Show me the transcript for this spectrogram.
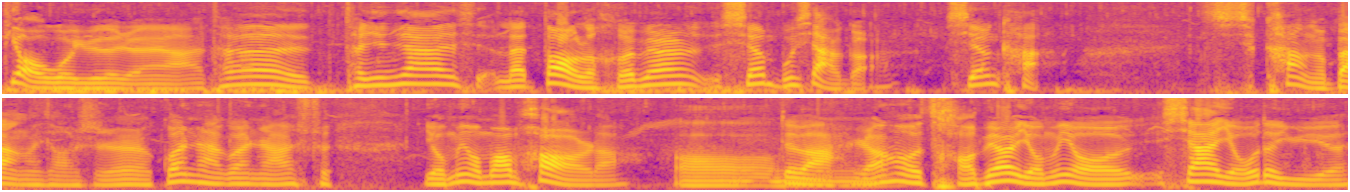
钓过鱼的人啊，他他人家来到了河边儿，先不下杆儿，先看，看个半个小时，观察观察水有没有冒泡的，哦，对吧？嗯然后草边儿有没有瞎游的鱼，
